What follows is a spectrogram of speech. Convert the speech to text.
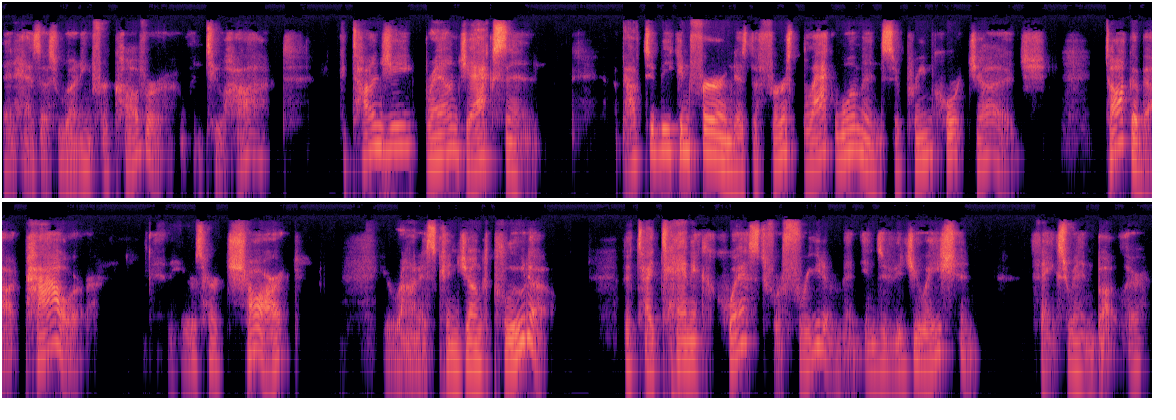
that has us running for cover when too hot. Ketanji Brown Jackson, about to be confirmed as the first Black woman Supreme Court judge. Talk about power. And here's her chart Uranus conjunct Pluto, the titanic quest for freedom and individuation. Thanks, Renn Butler,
